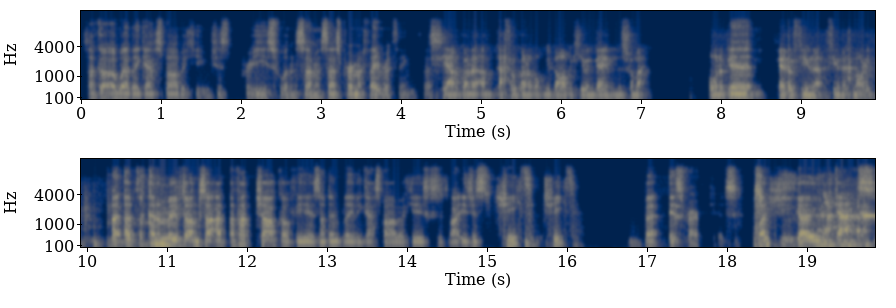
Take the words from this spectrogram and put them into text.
So I've got a Weber gas barbecue, which is pretty useful in the summer. So that's probably my favourite thing. So, Yeah, I'm gonna. I'm definitely gonna up my barbecuing game in the summer. I want to be Yeah. yeah. a Funa, Funes Mori. I, I, I kind of moved on. So I, I've had charcoal for years. And I didn't believe in gas barbecues because like you just, Cheat, cheat. but it's very good. Once you go gas,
